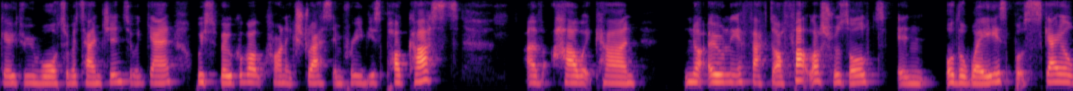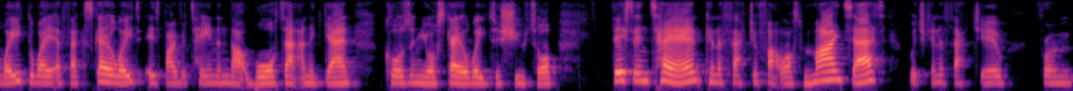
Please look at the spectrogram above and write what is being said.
go through water retention. So again, we spoke about chronic stress in previous podcasts of how it can not only affect our fat loss results in other ways, but scale weight, the way it affects scale weight is by retaining that water and again causing your scale weight to shoot up. This in turn can affect your fat loss mindset, which can affect you from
